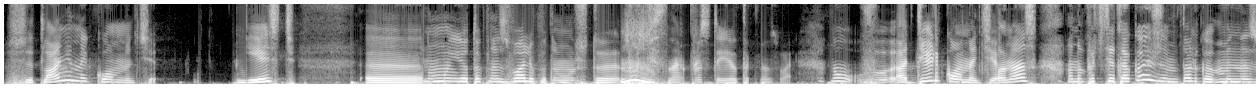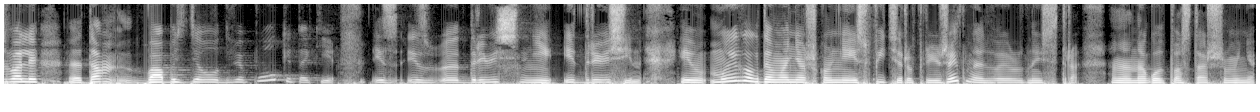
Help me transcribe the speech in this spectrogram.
в Светланиной комнате есть Э, ну, мы ее так назвали, потому что, ну, не знаю, просто ее так назвали. Ну, в отдельной комнате у нас она почти такая же, но только мы назвали, э, там баба сделала две полки такие из, из э, древесни, из древесины. И мы, когда Маняшка мне из Питера приезжает, моя двоюродная сестра, она на год постарше меня,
